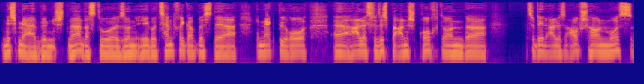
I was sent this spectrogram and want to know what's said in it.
nicht mehr erwünscht, ne? dass du so ein Egozentriker bist, der im Mac-Büro äh, alles für sich beansprucht und äh, zu denen alles aufschauen muss.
